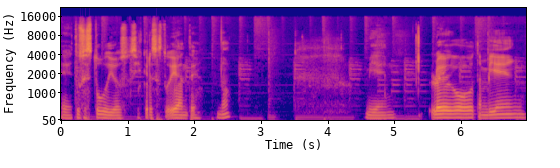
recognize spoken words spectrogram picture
eh, tus estudios, si es que eres estudiante, ¿no? Bien. Luego también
